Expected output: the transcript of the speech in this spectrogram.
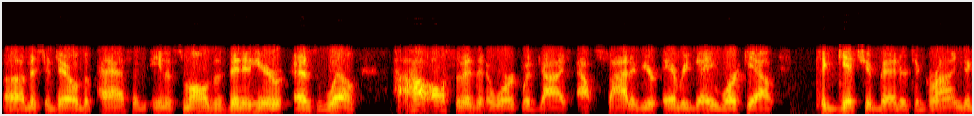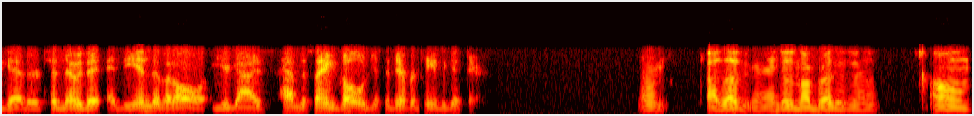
uh, Mr. Daryl DePass, and Enos Smalls has been in here as well. How awesome is it to work with guys outside of your everyday workout to get you better, to grind together, to know that at the end of it all, you guys have the same goal, just a different team to get there? Um, I love it, man. Those are my brothers, man. Um,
